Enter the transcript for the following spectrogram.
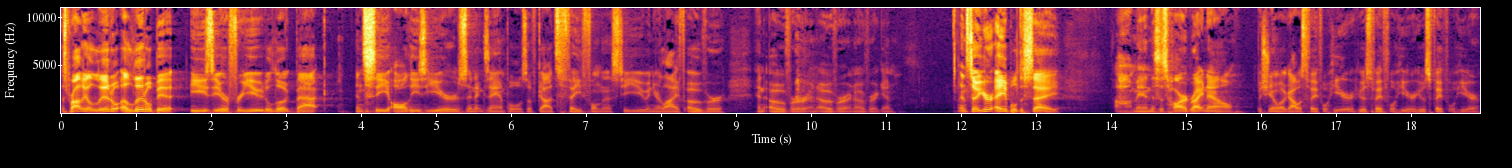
It's probably a little, a little bit easier for you to look back and see all these years and examples of God's faithfulness to you in your life over and over and over and over again. And so you're able to say, oh man, this is hard right now, but you know what? God was faithful here, He was faithful here, He was faithful here.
